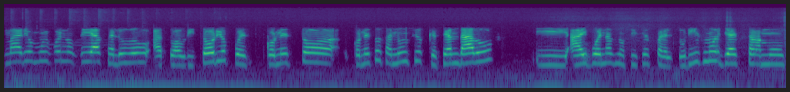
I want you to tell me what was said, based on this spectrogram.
Mario, muy buenos días. Saludo a tu auditorio. Pues con esto, con estos anuncios que se han dado y hay buenas noticias para el turismo. Ya estamos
